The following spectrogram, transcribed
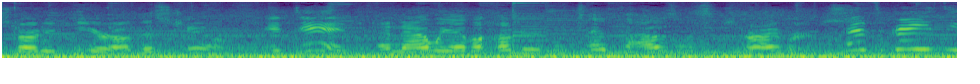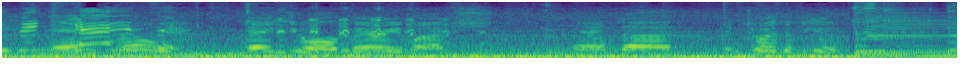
started here on this channel. It did. And now we have 110,000 subscribers. That's crazy. Thanks, and guys. growing. Thank you all very much. And uh, enjoy the view.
